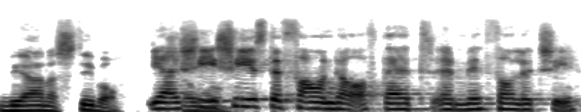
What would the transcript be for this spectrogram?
Vianna Stibal. Yeah, so she, we'll, she is the founder of that uh, mythology.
